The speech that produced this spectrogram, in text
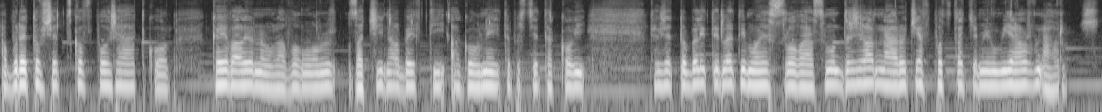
a bude to všecko v pořádku. Kejval jenom hlavou, on začínal být v té agonii, to je prostě takový. Takže to byly tyhle ty moje slova. Já jsem ho držela v náručí a v podstatě mi umíral v náručí.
